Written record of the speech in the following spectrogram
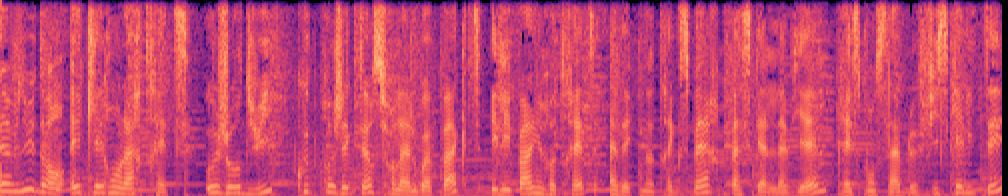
Bienvenue dans Éclairons la retraite. Aujourd'hui, coup de projecteur sur la loi Pacte et l'épargne retraite avec notre expert Pascal Lavielle, responsable fiscalité,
